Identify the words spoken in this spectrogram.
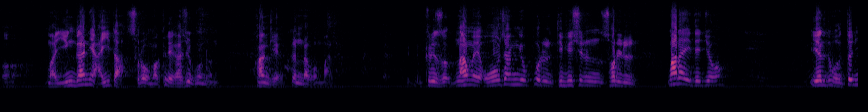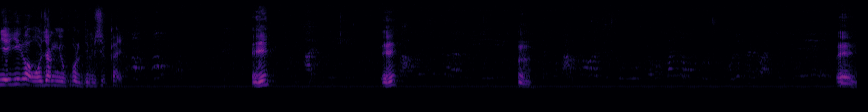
어, 막 인간이 아니다 서로 막 그래가지고는 관계가 끝나고 말. 그래서 남의 오장육부를 디비시는 소리를 말아야 되죠. 예를 들면 어떤 얘기가 오장육부를 디비실까요? 예? 예? 응. 예.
